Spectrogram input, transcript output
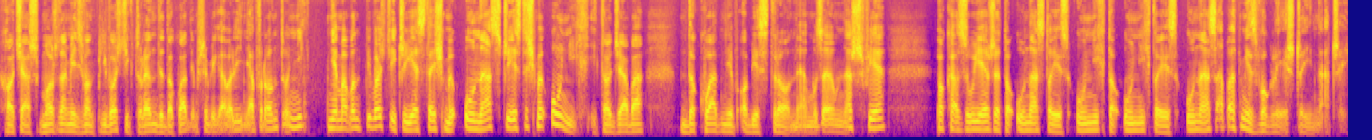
chociaż można mieć wątpliwości, którędy dokładnie przebiegała linia frontu, nikt nie ma wątpliwości, czy jesteśmy u nas, czy jesteśmy u nich. I to działa dokładnie w obie strony. A Muzeum na Szwie pokazuje, że to u nas to jest u nich, to u nich to jest u nas, a potem jest w ogóle jeszcze inaczej.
